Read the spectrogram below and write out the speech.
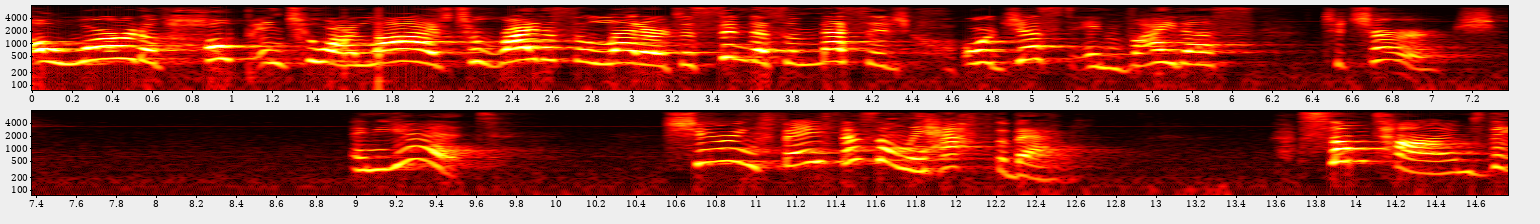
a word of hope into our lives, to write us a letter, to send us a message, or just invite us to church. And yet, sharing faith, that's only half the battle. Sometimes the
